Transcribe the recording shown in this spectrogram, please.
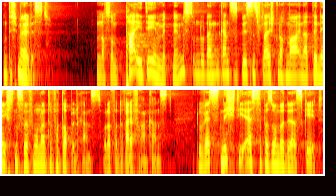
und dich meldest. Und noch so ein paar Ideen mitnimmst und du dein ganzes Business vielleicht nochmal innerhalb der nächsten zwölf Monate verdoppeln kannst oder verdreifachen kannst. Du wärst nicht die erste Person, bei der das geht.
